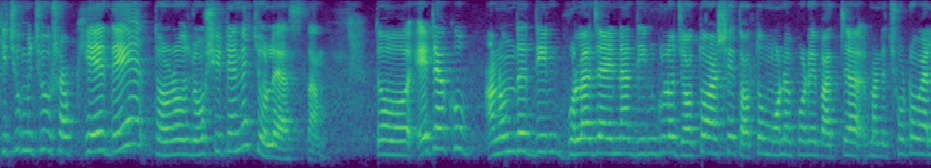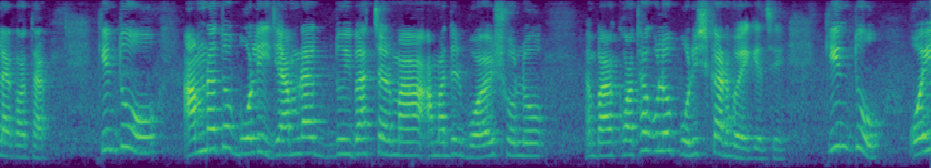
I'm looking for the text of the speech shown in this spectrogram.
কিছু মিছু সব খেয়ে দিয়ে ধরো রশি টেনে চলে আসতাম। তো এটা খুব আনন্দের দিন, ভোলা যায় না, দিনগুলো যত আসে তত মনে পড়ে বাচ্চা মানে ছোটোবেলার কথা। কিন্তু আমরা তো বলি যে আমরা দুই বাচ্চার মা, আমাদের বয়স হলো বা কথাগুলো পরিষ্কার হয়ে গেছে। কিন্তু ওই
